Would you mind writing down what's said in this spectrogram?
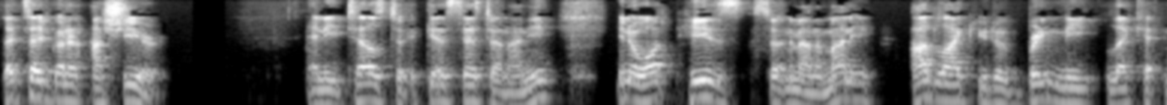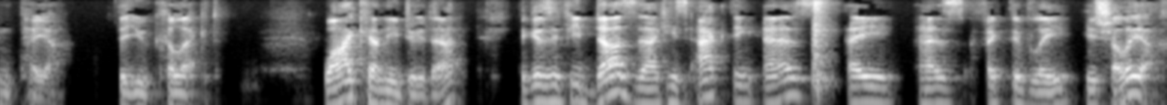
Let's say you've got an ashir, and he tells to says to Anani, you know what? Here's a certain amount of money. I'd like you to bring me leket and peah that you collect. Why can he do that? Because if he does that, he's acting as a as effectively his shaliach,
